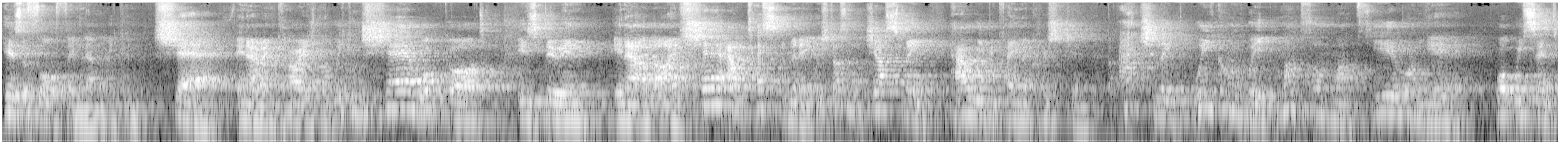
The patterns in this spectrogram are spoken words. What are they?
Here's the fourth thing then we can share in our encouragement. We can share what God is doing in our lives. Share our testimony, which doesn't just mean how we became a Christian, but actually week on week, month on month, year on year, what we sense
